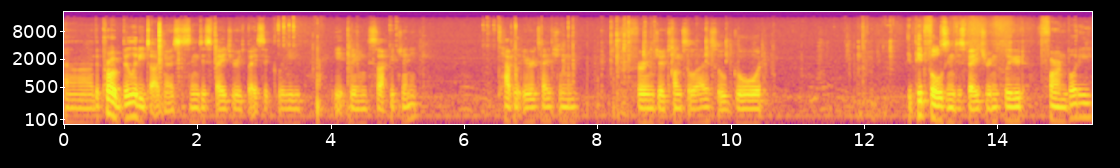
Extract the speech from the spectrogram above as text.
Uh, the probability diagnosis in dysphagia is basically it being psychogenic, tablet irritation, pharyngotonsillitis or GORD. The pitfalls in dysphagia include foreign body,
